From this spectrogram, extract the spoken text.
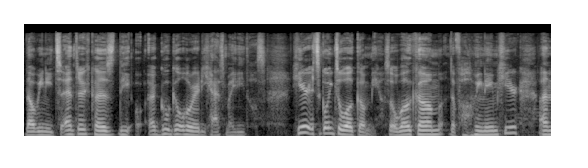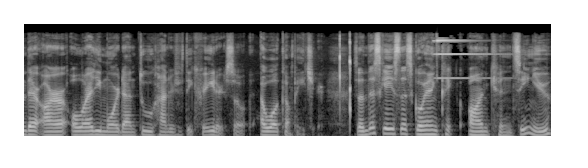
that we need to enter because the uh, Google already has my details. Here, it's going to welcome me. So welcome the following name here, and there are already more than 250 creators. So a welcome page here. So in this case, let's go ahead and click on continue.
